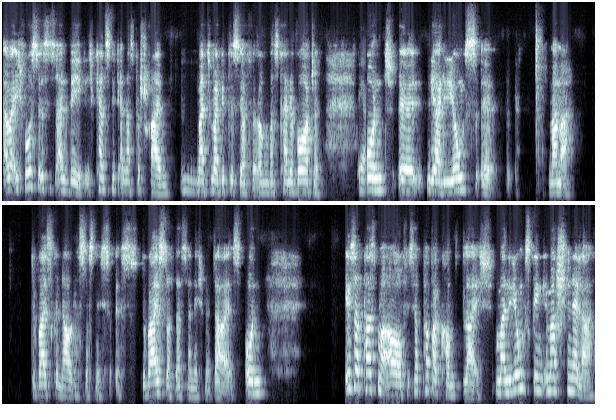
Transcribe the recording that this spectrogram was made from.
aber ich wusste, es ist ein Weg. Ich kann es nicht anders beschreiben. Mhm. Manchmal gibt es ja für irgendwas keine Worte. Ja. Und äh, ja, die Jungs, äh, Mama, Du weißt genau, dass das nicht so ist. Du weißt doch, dass er nicht mehr da ist. Und ich sag, pass mal auf. Ich sag, Papa kommt gleich. Meine Jungs gingen immer schneller.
